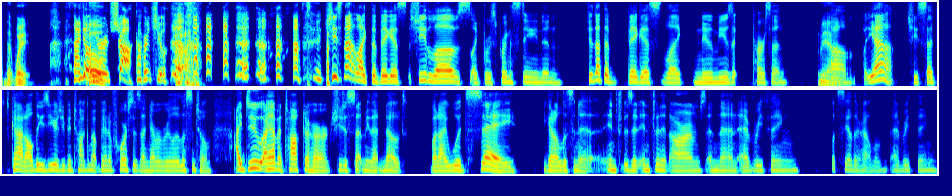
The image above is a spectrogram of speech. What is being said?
That wait. I know Oh. you're in shock, aren't you? she's not like the biggest. She loves like Bruce Springsteen, and she's not the biggest like new music person. Yeah. Um, but yeah, she said, God, all these years you've been talking about Band of Horses, I never really listened to them. I do, I haven't talked to her. She just sent me that note. But I would say you gotta listen to Inf- is it Infinite Arms and then everything. What's the other album? Everything,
